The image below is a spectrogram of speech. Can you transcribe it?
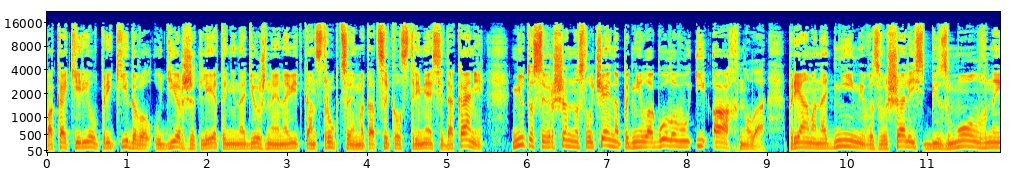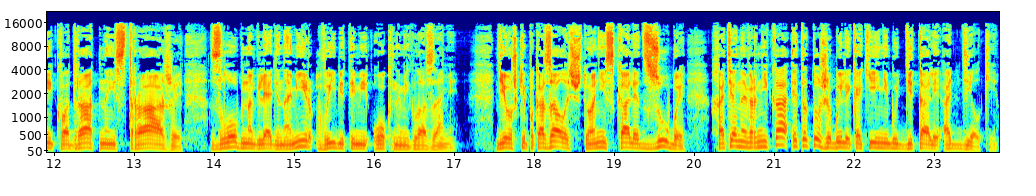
Пока Кирилл прикидывал, удержит ли эта ненадежная на вид конструкция мотоцикл с тремя седаками, Нюта совершенно случайно подняла голову и ахнула. Прямо над ними возвышались безмолвные квадратные стражи, злобно глядя на мир выбитыми окнами глазами. Девушке показалось, что они скалят зубы, хотя наверняка это тоже были какие-нибудь детали отделки.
